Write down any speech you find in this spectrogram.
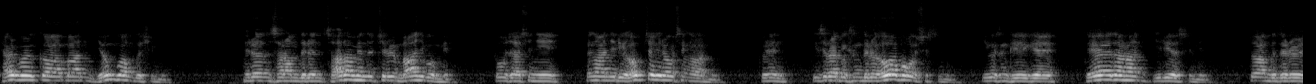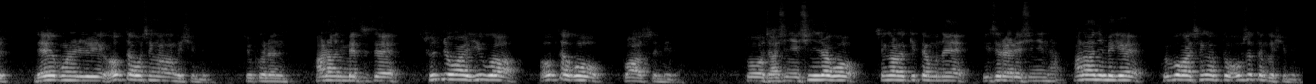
잘 보일까만 연구한 것입니다. 이런 사람들은 사람의 눈치를 많이 봅니다. 또 자신이 행한 일이 업적이라고 생각합니다. 그는 이스라엘 백성들을 어와보고 있었습니다. 이것은 그에게 대단한 일이었습니다. 또한 그들을 내보낼 일이 없다고 생각한 것입니다. 즉 그는 하나님의 뜻에 순종할 이유가 없다고 보았습니다. 또 자신이 신이라고 생각했기 때문에 이스라엘의 신인 하나님에게 굴복할 생각도 없었던 것입니다.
